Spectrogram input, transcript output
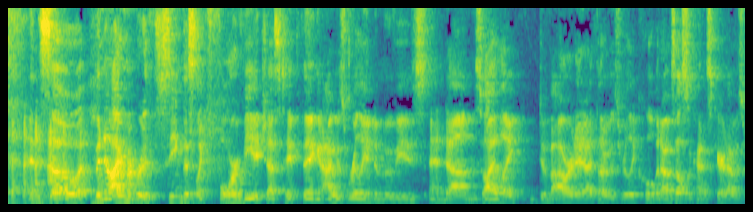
and so but no i remember seeing this like four vhs tape thing and i was really into movies and um, so i like devoured it i thought it was really cool but i was also kind of scared i was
